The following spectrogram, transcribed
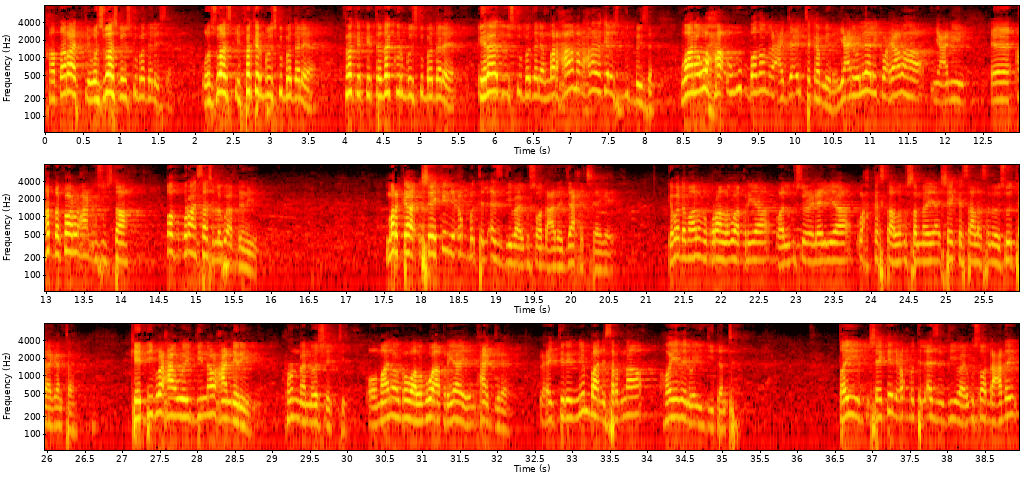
Khataraadkii waswaas bay isku beddelaysaa. Waswaaskii faker buu isku beddelayaa. Fakerkii tadakur buu isku beddelayaa. Iraadu isku beddelaya marxalo marxalada kale isku gudbaysa. Waana waxa ugu badan oo cajaa'ibta ka mida yani walidaalika waxyaabaha yani hadda ka hor waxaan xusuustaa qof qur'aan saas lagu aqrinayay. Marka sheekadii cuqbat alasdi baa igu soo dhacday jaaxid sheegay gabadha maalinba qur'aan lagu aqriyaa waa lagu soo celceliyaa wax kastaa lagu sameeyaa shay kastaa la sameya waa soo taagan tahay kadib waxaan weydiina waxaan nidhi run baa noo sheegtay. Oo maalin walba waa lagu aqriyaaye maxaa jira? Waxay tiri nin baan israbnaa hooyadayna waa ii diidanta. Ayib sheekadii cuqbat alasdi baa igu soo dhacday.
